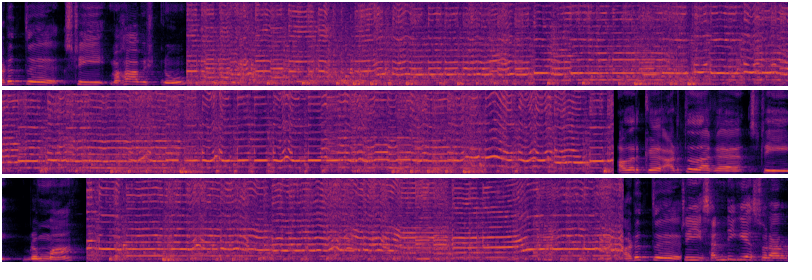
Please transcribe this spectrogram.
அடுத்து ஸ்ரீ மகாவிஷ்ணு. அதற்கு அடுத்ததாக ஸ்ரீ பிரம்மா. அடுத்து ஸ்ரீ சண்டிகேஸ்வரர்.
